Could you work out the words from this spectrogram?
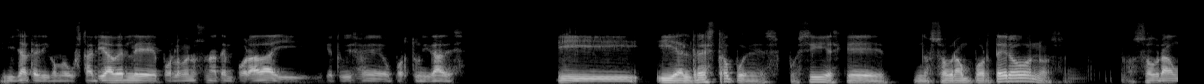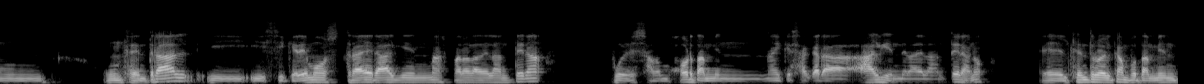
ya te digo, me gustaría verle por lo menos una temporada y, que tuviese oportunidades. Y, el resto, pues, pues sí, es que nos sobra un portero, nos, sobra un, un central y, si queremos traer a alguien más para la delantera, pues a lo mejor también hay que sacar a, alguien de la delantera, ¿no? El centro del campo también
